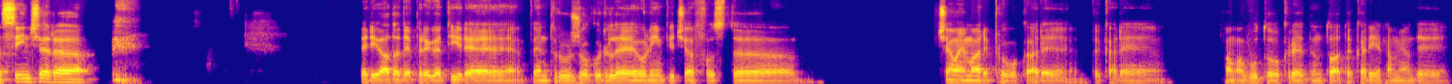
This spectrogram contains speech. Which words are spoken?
Sincer, perioada de pregătire pentru Jocurile Olimpice a fost cea mai mare provocare pe care am avut-o, cred, în toată cariera mea de,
